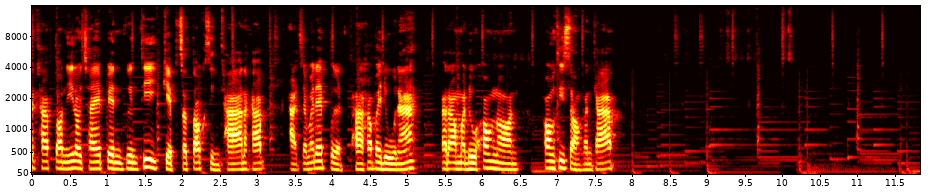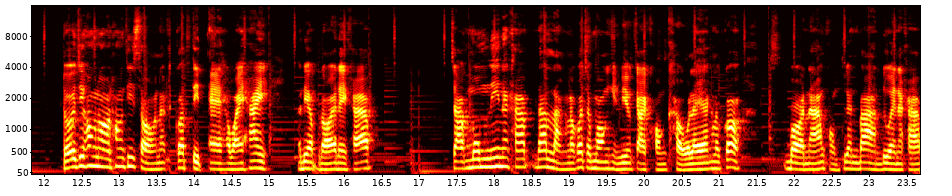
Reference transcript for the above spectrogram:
นะครับ ตอนนี้เราใช้เป็นพื้นที่เก็บสต็อกสินค้านะครับ อาจจะไม่ได้เปิดพาเข้าไปดูนะ เรามาดูห้องนอนห้องที่ 2 กันครับโดยที่ห้องนอนห้องที่2นะก็ติดแอร์เอาไว้ให้เรียบร้อยเลยครับ จากมุมนี้นะครับ ด้านหลังเราก็จะมองเห็นวิวอากาศของเขาแล้งแล้วก็บ่อน้ำของเพื่อนบ้านด้วยนะครับ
